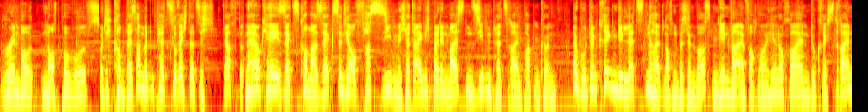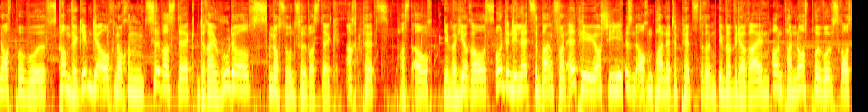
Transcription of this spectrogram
Rainbow North Pole Wolves. Und ich komme besser mit dem Pet zurecht, als ich dachte. Naja, okay, 6,6 sind ja auch fast 7. Ich hätte eigentlich bei den meisten 7 Pets reinpacken können. Ja gut, dann kriegen die letzten halt noch ein bisschen was. Dann gehen wir einfach mal hier noch rein. Du kriegst drei North Pole Wolves. Komm, wir geben dir auch noch ein Silver Stack, drei Rudolphs und noch so ein Silver Stack. Acht Pets, passt auch. Gehen wir hier raus. Und in die letzte Bank von LP Yoshi. Hier sind auch ein paar nette Pets drin. Gehen wir wieder rein. Hauen ein paar North Pole Wolves raus.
